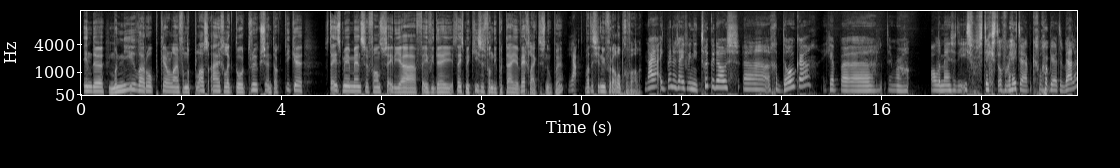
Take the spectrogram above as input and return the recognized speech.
in de manier waarop Caroline van der Plas eigenlijk door trucs en tactieken steeds meer mensen van CDA, VVD, steeds meer kiezers van die partijen weg lijkt te snoepen. Hè? Ja. Wat is je nu vooral opgevallen? Nou ja, ik ben dus even in die trucendoos uh, gedoken. Ik heb uh, zeg maar alle mensen die iets van stikstof weten, heb ik geprobeerd te bellen.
